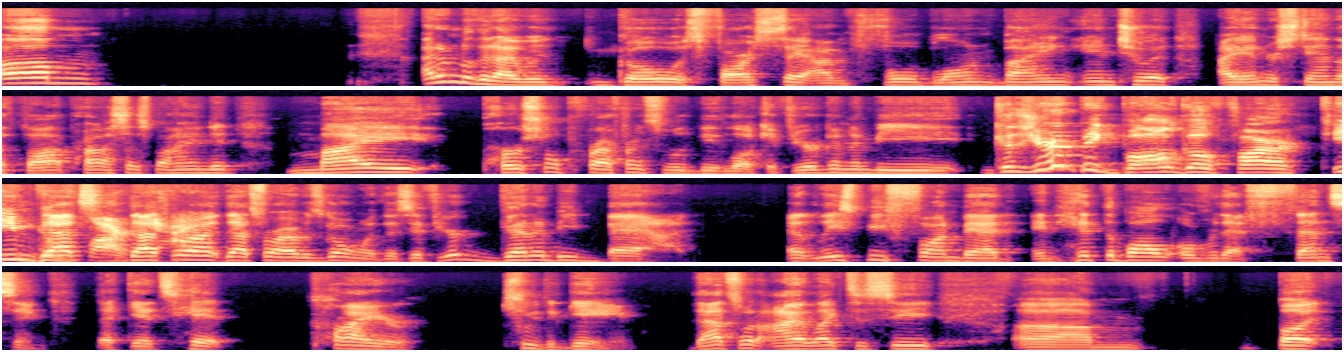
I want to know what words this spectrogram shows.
Um, I don't know that I would go as far as say I'm full blown buying into it. I understand the thought process behind it. My personal preference would be look if you're going to be because you're a big ball go far team go that's, far that's guy. where I, that's where I was going with this. If you're going to be bad, at least be fun bad and hit the ball over that fencing that gets hit prior to the game. That's what I like to see. Um, but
